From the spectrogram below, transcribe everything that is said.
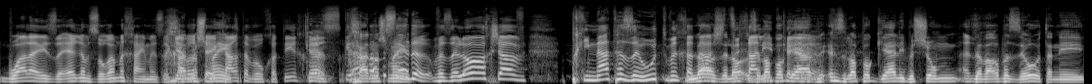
וואלה, איזה ערב זורם לך עם איזה גבר משמעית. שהכרת והוא חתיך, כן, אז כאילו, חד משמעית. בסדר, וזה לא עכשיו בחינת הזהות לא, מחדש זה לא, צריכה זה, לא פוגע, להתקיים. זה לא פוגע לי בשום אז- דבר בזהות. אני,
